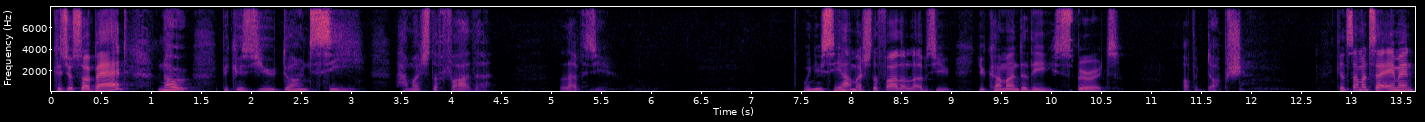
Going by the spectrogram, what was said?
Because you're so bad? No, because you don't see how much the Father loves you. When you see how much the Father loves you, you come under the spirit of adoption. Can someone say amen?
